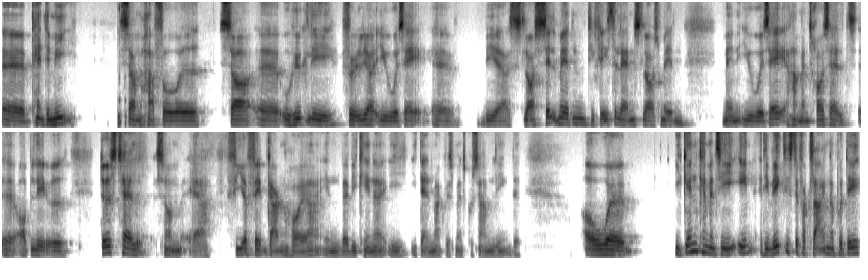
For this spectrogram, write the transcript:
øh, pandemi, som har fået så øh, uhyggelige følger i USA. Øh, vi er slås selv med den, de fleste lande slås med den, men i USA har man trods alt øh, oplevet dødstal, som er fire-fem gange højere, end hvad vi kender i, i Danmark, hvis man skulle sammenligne det. Og øh, igen kan man sige, en af de vigtigste forklaringer på det,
